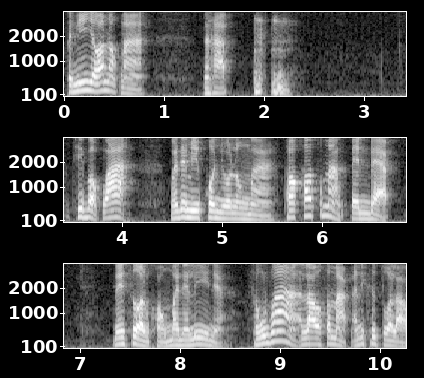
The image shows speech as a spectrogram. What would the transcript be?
ทีนี้ย้อนออกมานะครับ ที่บอกว่ามันจะมีคนโยนลงมาเพราะเขาสมัครเป็นแบบในส่วนของ binary เนี่ย สมมุติว่าเราสมัครอันนี้คือตัวเรา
